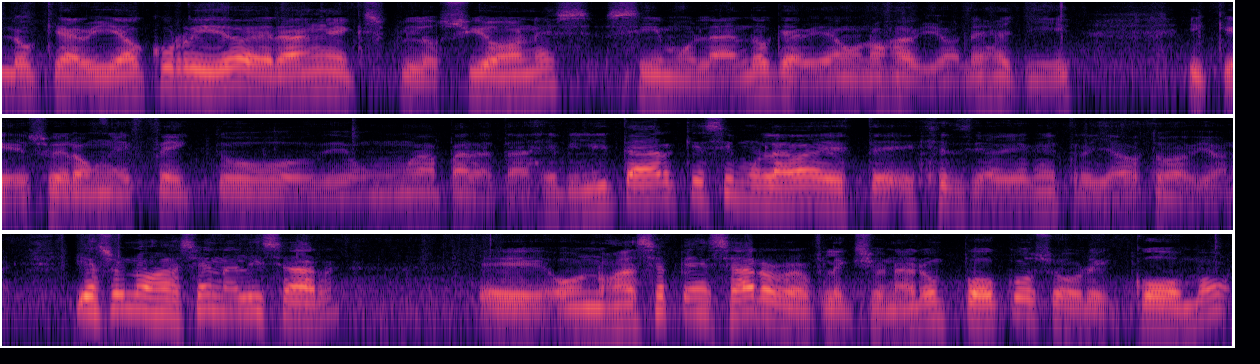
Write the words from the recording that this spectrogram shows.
lo que había ocurrido eran explosiones simulando que había unos aviones allí y que eso era un efecto de un aparataje militar que simulaba este que se habían estrellado estos aviones. Y eso nos hace analizar eh, o nos hace pensar o reflexionar un poco sobre cómo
